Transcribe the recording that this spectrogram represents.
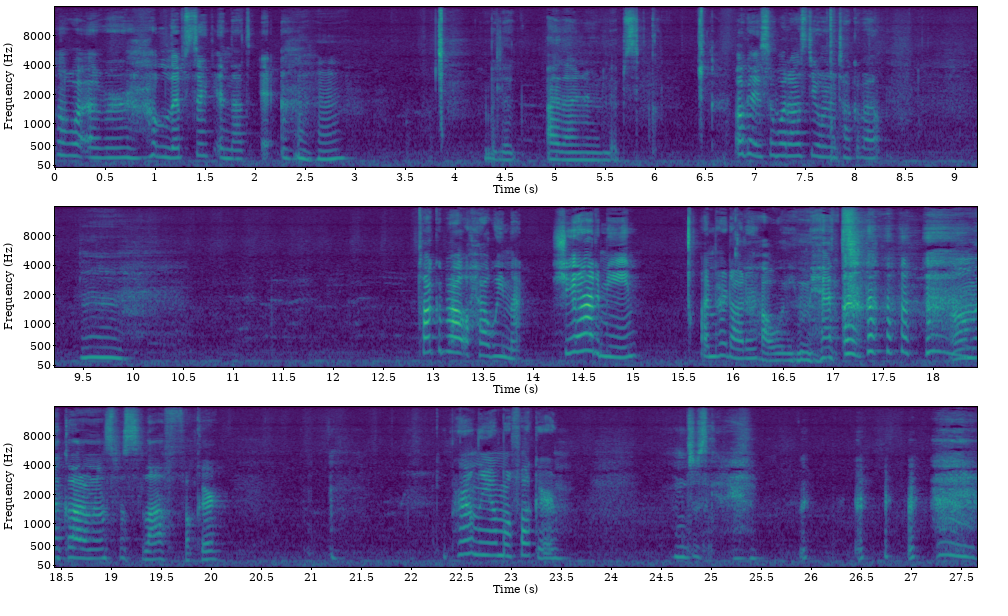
Oh, whatever. Lipstick and that's it. Mm-hmm. But like eyeliner, lipstick. Okay, so what else do you want to talk about? Mm. Talk about how we met. She had me. I'm her daughter. How we met. oh my god, I'm not supposed to laugh, fucker. Apparently, I'm a fucker. I'm just kidding.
